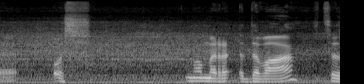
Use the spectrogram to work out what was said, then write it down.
е, ось номер 2. Це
